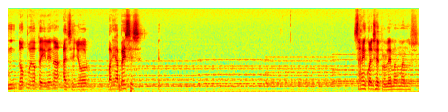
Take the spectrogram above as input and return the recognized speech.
no puedo pedirle al Señor varias veces. ¿Saben cuál es el problema, hermanos?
